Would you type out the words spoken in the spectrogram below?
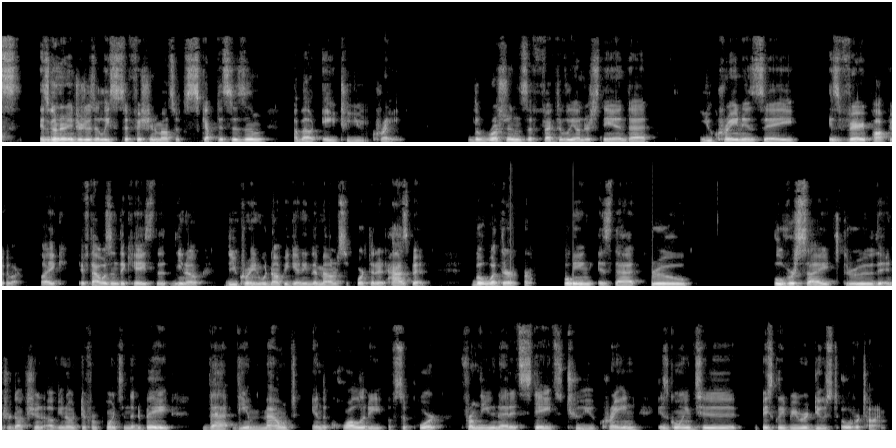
is going to introduce at least sufficient amounts of skepticism about aid to Ukraine. The Russians effectively understand that Ukraine is a is very popular. Like if that wasn't the case, that you know the Ukraine would not be getting the amount of support that it has been. But what they're hoping is that through oversight, through the introduction of you know different points in the debate, that the amount and the quality of support from the United States to Ukraine is going to basically be reduced over time.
